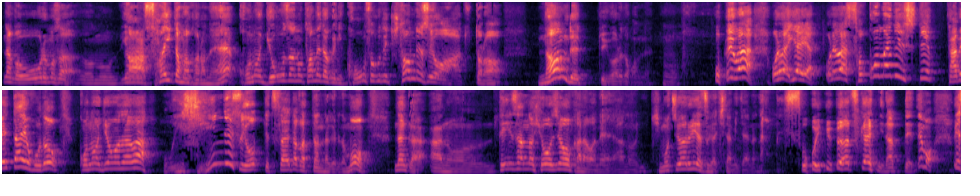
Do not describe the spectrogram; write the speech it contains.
なんか俺もさ「あのいや埼玉からねこの餃子のためだけに高速で来たんですよ」っつったら「なんで?」って言われたからね、うん。俺は、俺は、いやいや、俺はそこまでして食べたいほど、この餃子は美味しいんですよって伝えたかったんだけれども、なんか、あの、店員さんの表情からはね、あの、気持ち悪いやつが来たみたいな、そういう扱いになって、でも、そういう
